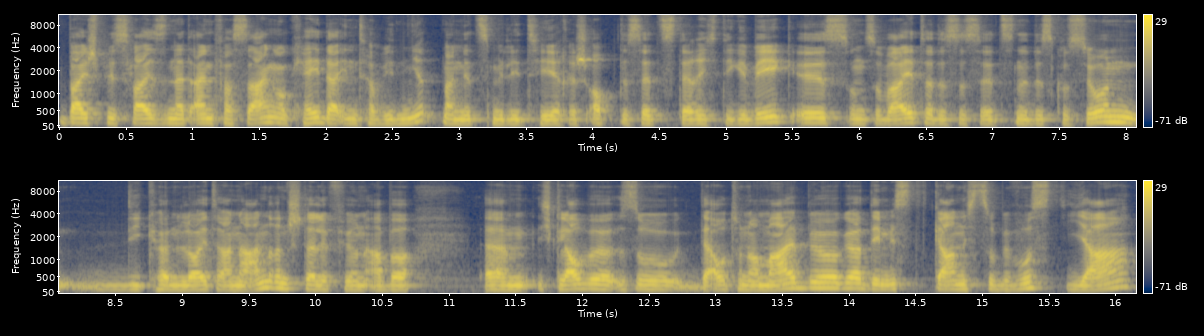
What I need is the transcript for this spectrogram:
beispielsweise nicht einfach sagen, okay, da interveniert man jetzt militärisch, ob das jetzt der richtige Weg ist und so weiter. Das ist jetzt eine Diskussion, die können Leute an einer anderen Stelle führen, aber ähm, ich glaube, so der Autonormalbürger, dem ist gar nicht so bewusst, ja,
